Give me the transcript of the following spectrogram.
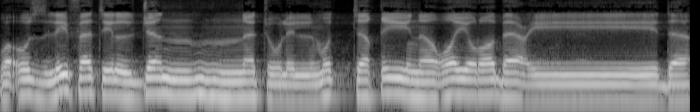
وأزلفت الجنة للمتقين غير بعيد.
